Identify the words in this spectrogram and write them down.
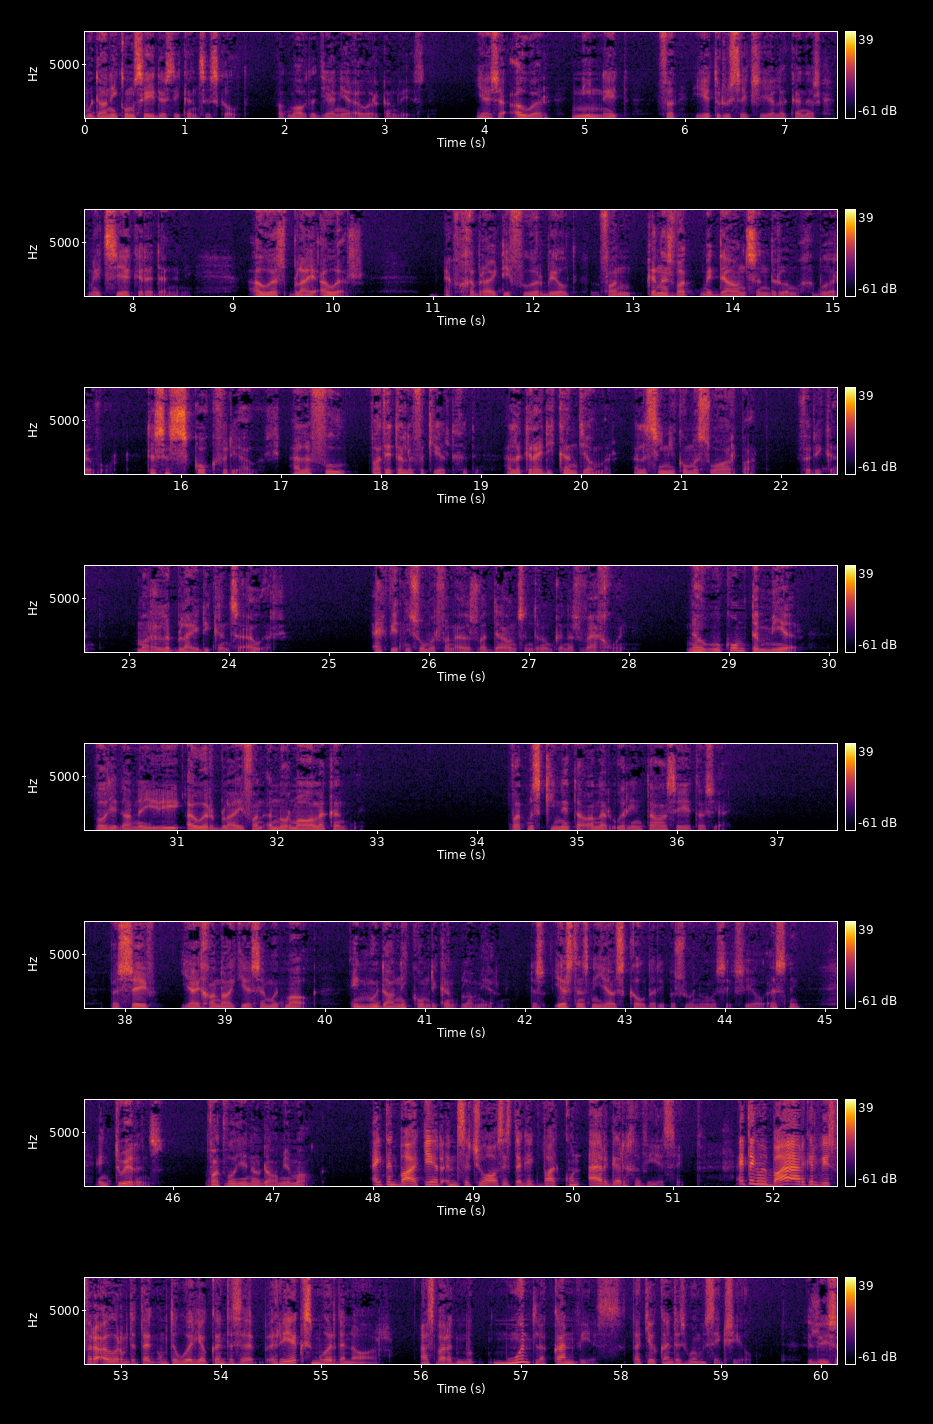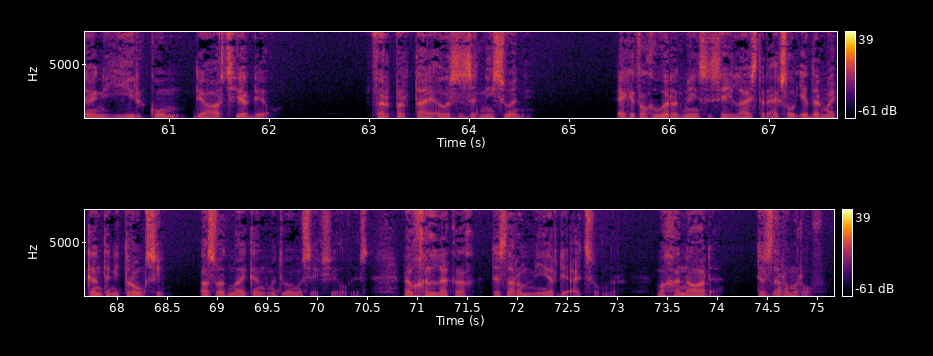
moet dan nie kom sê dis die kind se skuld wat maak dat jy nie 'n ouer kan wees nie. Jy's 'n ouer nie net vir heteroseksuele kinders met sekere dinge nie. Ouers bly ouers. Ek gebruik die voorbeeld van kinders wat met down syndroom gebore word. Dis 'n skok vir die ouers. Hulle voel wat het hulle verkeerd gedoen? Hulle kry die kind jammer. Hulle sien nie kom 'n swaar pad vir die kind, maar hulle bly die kind se ouers. Ek weet nie sommer van ouers wat down syndroom kinders weggooi nie. Nou, hoekom te meer wil jy dan nie hierdie ouer bly van 'n normale kind nie wat miskien net 'n ander oriëntasie het as jy besef jy gaan daai keuse moet maak en moet dan nie kom die kind blameer nie. Dis eerstens nie jou skuld dat die persoon homoseksueel is nie. En tweedens wat wil jy nou daarmee maak? Ek dink baie keer in situasies dink ek wat kon erger gewees het? Ek dink dit moet baie erger wees vir 'n ouer om te dink om te hoor jou kind is 'n reeksmoordenaar as wat dit mo moontlik kan wees dat jou kind is homoseksueel. Elise en hier kom die hartseer deel. Vir party ouers is dit nie so nie. Ek het al gehoor dat mense sê luister, ek sal eerder my kind in die tronk sien as wat my kind moet homoseksueel wees. Nou gelukkig, dis daarom meer die uitsonder. Maar genade, dis daarom rof.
